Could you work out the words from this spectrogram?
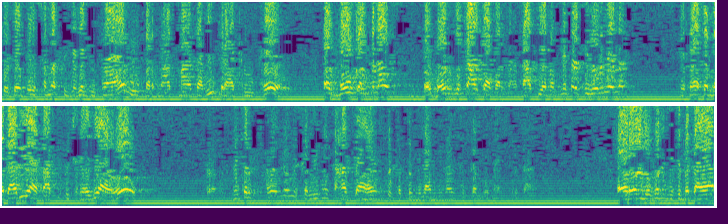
तो कहते हैं समस्त जगत जितना है वो परमात्मा का ही विराट रूप है और बहु कल्पना तो बहुत विस्तार क्या करना बाकी आप अपने तरफ़ से जोड़ लेना इतना सब बता दिया बाकी कुछ रह गया हो तो अपने तरफ़ समझ लो शरीर में कहा क्या है उनको सबको मिला मिला सब कर देना इस प्रकार और और लोगों ने जैसे बताया,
